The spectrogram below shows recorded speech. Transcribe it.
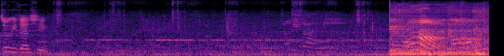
금쪽이 자식. 우와.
